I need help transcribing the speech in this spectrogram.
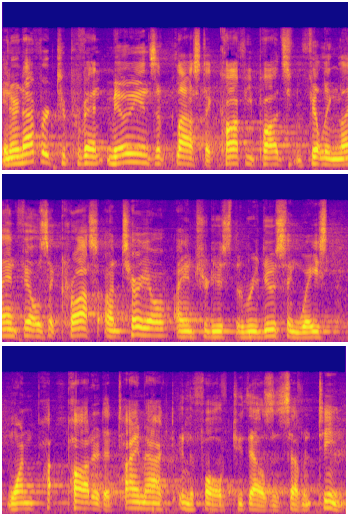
In an effort to prevent millions of plastic coffee pods from filling landfills across Ontario, I introduced the Reducing Waste One Pod at a Time Act in the fall of 2017.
